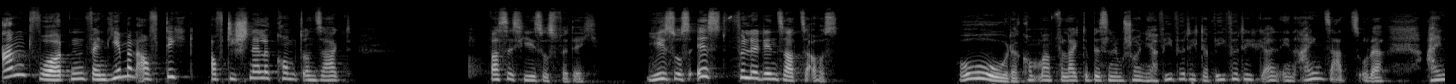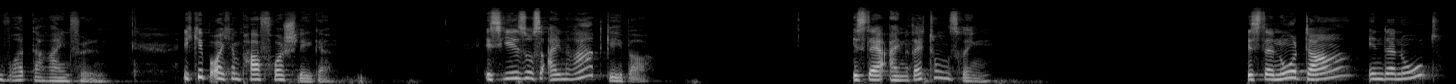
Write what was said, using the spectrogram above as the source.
antworten, wenn jemand auf dich, auf die Schnelle kommt und sagt, was ist Jesus für dich? Jesus ist, fülle den Satz aus. Oh, da kommt man vielleicht ein bisschen im Scheuen. Ja, wie würde ich da, wie würde ich in einen Satz oder ein Wort da reinfüllen? Ich gebe euch ein paar Vorschläge. Ist Jesus ein Ratgeber? Ist er ein Rettungsring? Ist er nur da in der Not?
